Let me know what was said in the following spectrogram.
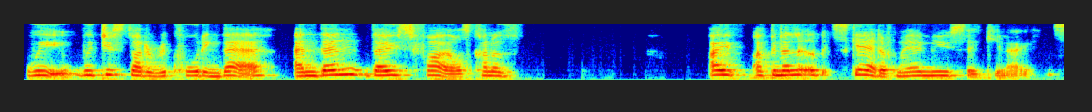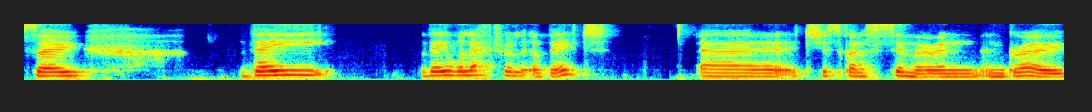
we we just started recording there. And then those files kind of I, I've been a little bit scared of my own music, you know. So they they were left for a little bit. Uh, it's just got to simmer and, and grow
